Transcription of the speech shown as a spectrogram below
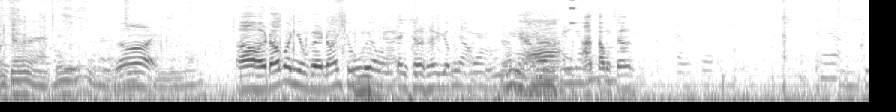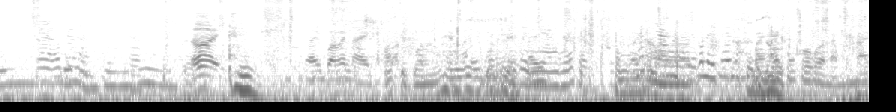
Còn chơi nè, cái Rồi. Ờ, hồi đó có nhiều người nói chú với ông Thanh Sơn hơi giống nhau. Giống nhau. À, Tòng Sơn. Rồi. Đây qua bên này. có có. Không thể nào mà bạn này của cô là nằm bên đây.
